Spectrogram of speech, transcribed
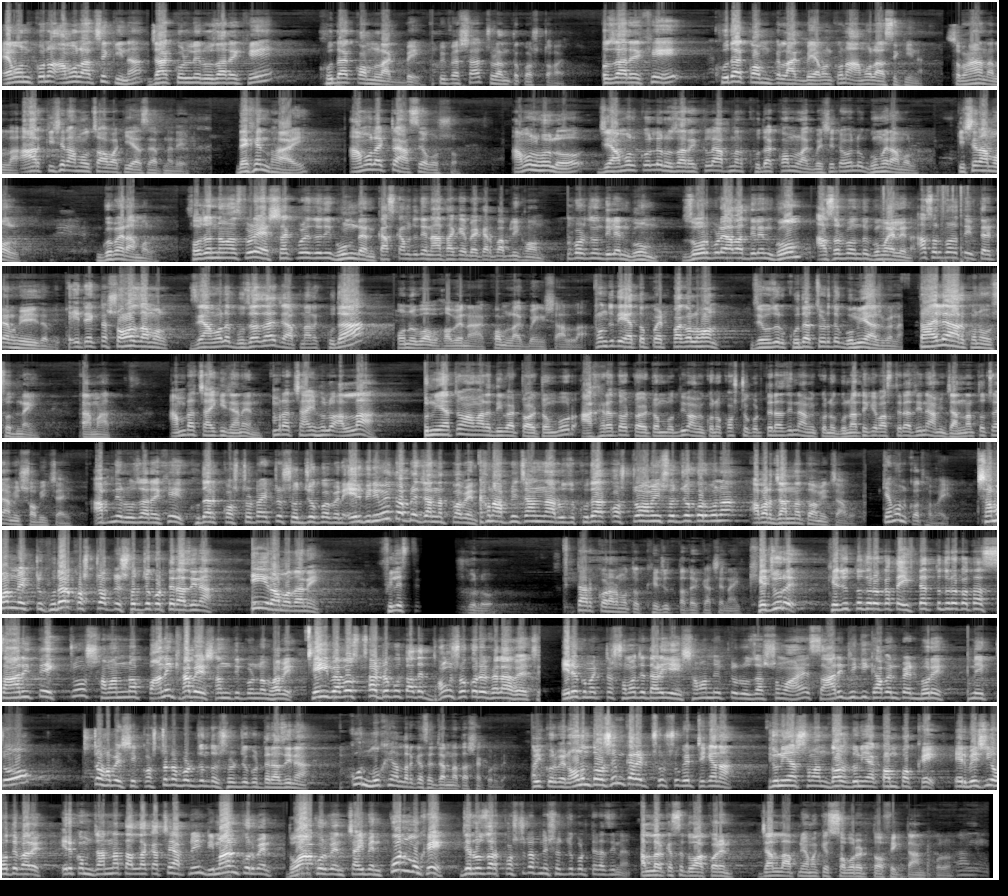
এমন কোন আমল আছে কিনা? যা করলে রোজা রেখে ক্ষুধা কম লাগবে। পিপাসা চূড়ান্ত কষ্ট হয়। রোজা রেখে ক্ষুধা কম লাগবে, এমন কোন আমল আছে কিনা? সোহান আল্লাহ আর কিসের আমল চাওয়া কি আছে আপনাদের? দেখেন ভাই, আমল একটা আছে অবশ্য। আমল হলো, যে আমল করলে রোজা রাখলে আপনার ক্ষুধা কম লাগবে, সেটা হলো ঘুমের আমল। কিসের আমল? ঘুমের আমল। ফজর নামাজ পড়ে এশাক পড়ে যদি ঘুম দেন কাজ কাম যদি না থাকে, বেকার পাবলিক হন পর্যন্ত দিলেন ঘুম। জোর পরে আবার দিলেন ঘুম, আসর পর্যন্ত ঘুমাইলেন। আসর পরে তো ইফতারের টাইম হয়ে যাবে। এটা একটা সহজ আমল। যে আমলে বোঝা যায় যে আপনার ক্ষুধা অনুভব হবে না, কম লাগবে ইনশাআল্লাহ। এখন যদি এত পেট পাগল হন যে হুজুর ক্ষুধার চড়ে তো ঘুমিয়ে আসবে না, তাহলে আর কোনো ওষুধ নাই। আমার। আমরা চাই কি জানেন? আমরা চাই হলো আল্লাহ, দুনিয়াতেও আমার দিবা টয়টম্বর আখেরাতেও টয়টম্বর দিব। আমি কোনো কষ্ট করতে রাজি না, আমি কোনো গুণা থেকে বাঁচতে রাজি না, আমি জান্নাত তো চাই, আমি সবই চাই। আপনি রোজা রেখে ক্ষুধার কষ্টটা একটু সহ্য করবেন। এর বিনিময়ে তো আপনি জান্নাত পাবেন। এখন আপনি চান না, রোজা ক্ষুধার কষ্ট আমি সহ্য করব না, আবার জান্নাতও আমি চাবো। কেমন কথা ভাই? সামান্য একটু ক্ষুধার কষ্ট আপনি সহ্য করতে রাজি না। এই রমাদানে ফিলিস্তিনগুলো ইফতার করার মতো খেজুর তাদের কাছে নাই। খেজুরে খেজুর তো দূরের কথা, ইফতার তো দূরের কথা সাহারিতে একটু সামান্য পানি খাবে শান্তিপূর্ণ ভাবে সেই ব্যবস্থাটুকু তাদের ধ্বংস করে ফেলা হয়েছে। এরকম একটা সমাজে দাঁড়িয়ে সামান্য একটু রোজার সময় সাহারি ঠিকই খাবেন পেট ভরে। আপনি একটু কষ্ট হবে, সেই কষ্টটা পর্যন্ত সহ্য করতে রাজি না। কোন মুখে আল্লাহর কাছে জান্নাত আশা করবে? আপনি করবেন অনন্ত অসীমকারের সুর সুখের ঠিকানা। দুনিয়ার সমান দশ দুনিয়া কমপক্ষে। এর বেশি হতে পারে। এরকম জান্নাত আল্লাহর কাছে আপনি ডিমান্ড করবেন, দোয়া করবেন, চাইবেন। কোন মুখে যে রোজার কষ্টটা আপনি সহ্য করতে রাজি না? আল্লাহর কাছে দোয়া করেন, যে আল্লাহ আপনি আমাকে সবরের তৌফিক দান করুন।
